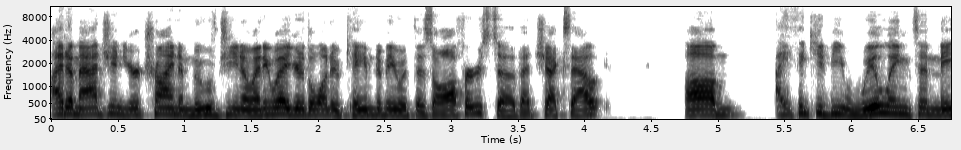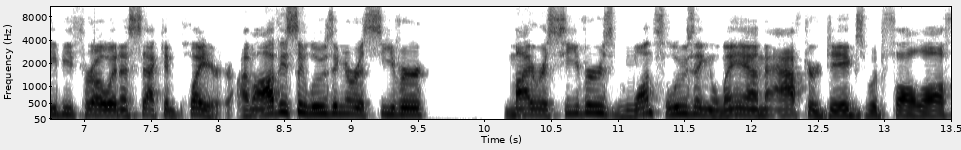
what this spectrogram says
I'd imagine you're trying to move Geno anyway. You're the one who came to me with this offer, so that checks out. Um, I think you'd be willing to maybe throw in a second player. I'm obviously losing a receiver. My receivers, once losing Lamb after Diggs, would fall off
